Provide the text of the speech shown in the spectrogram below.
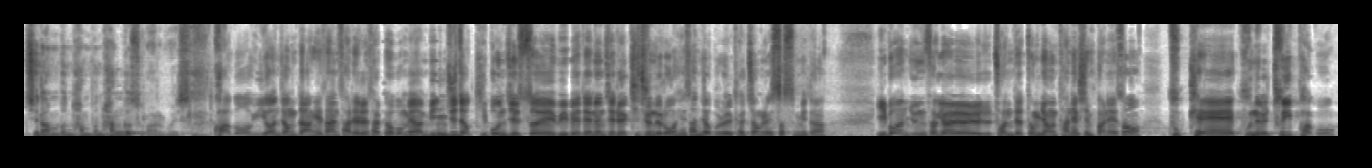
지난번 한 번 한 것으로 알고 있습니다. 과거 위헌정당 해산 사례를 살펴보면 민주적 기본 질서에 위배되는지를 기준으로 해산 여부를 결정을 했었습니다. 이번 윤석열 전 대통령 탄핵 심판에서 국회에 군을 투입하고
